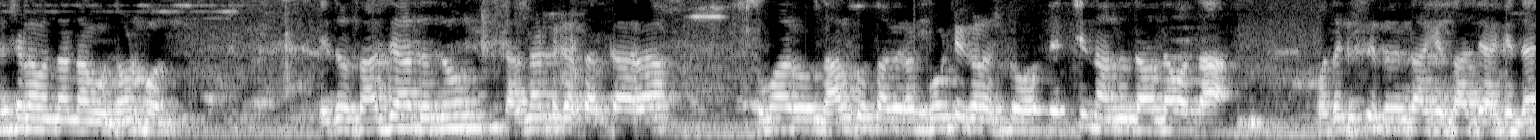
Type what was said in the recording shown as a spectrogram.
ಹೆಚ್ಚಳವನ್ನು ನಾವು ನೋಡ್ಬೋದು. ಇದು ಸಾಧ್ಯ ಆದದ್ದು ಕರ್ನಾಟಕ ಸರ್ಕಾರ ಸುಮಾರು ನಾಲ್ಕು ಸಾವಿರ ಕೋಟಿಗಳಷ್ಟು ಹೆಚ್ಚಿನ ಅನುದಾನವನ್ನು ಒದಗಿಸಿದ್ರಿಂದಾಗಿ ಸಾಧ್ಯ ಆಗಿದೆ.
